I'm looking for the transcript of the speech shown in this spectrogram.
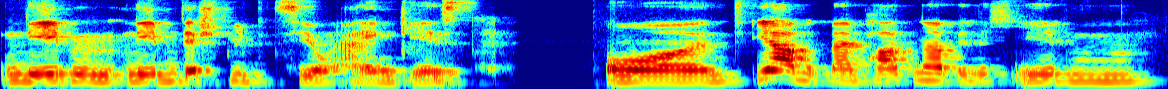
neben, neben der Spielbeziehung eingehst. Und ja, mit meinem Partner bin ich eben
